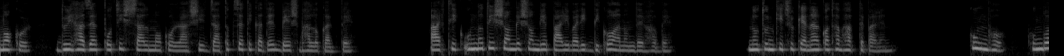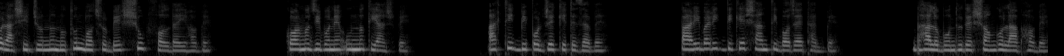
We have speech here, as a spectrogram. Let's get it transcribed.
মকর, দুই হাজার পঁচিশ সাল মকর রাশির জাতক জাতিকাদের বেশ ভালো কাটবে। আর্থিক উন্নতির সঙ্গে সঙ্গে পারিবারিক দিকও আনন্দের হবে। নতুন কিছু কেনার কথা ভাবতে পারেন। কুম্ভ কুম্ভ রাশির জন্য নতুন বছর বেশ শুভ ফলদায়ী হবে। কর্মজীবনে উন্নতি আসবে। আর্থিক বিপর্যয় কেটে যাবে। পারিবারিক দিকে শান্তি বজায় থাকবে। ভালো বন্ধুদের সঙ্গ লাভ হবে।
